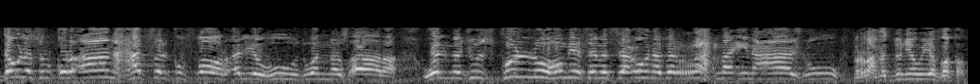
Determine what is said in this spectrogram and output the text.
دولة القرآن حتى الكفار اليهود والنصارى والمجوس كلهم يتمتعون بالرحمة إن عاشوا بالرحمة الدنيوية فقط.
